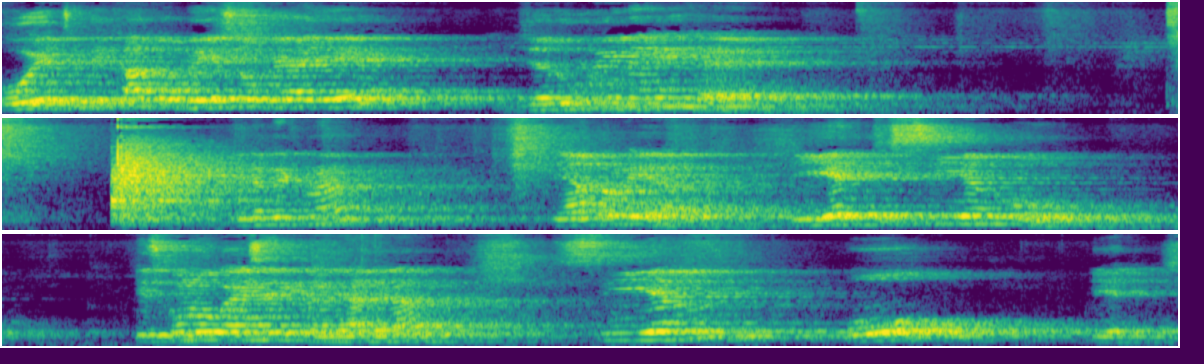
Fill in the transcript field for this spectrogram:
ओ एच लिखा तो बेस हो गया, ये ज़रूरी नहीं है इधर देखना यहाँ पर भैया ओ इसको हम लोग ऐसे लिख रहे हैं? ध्यान देना एच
